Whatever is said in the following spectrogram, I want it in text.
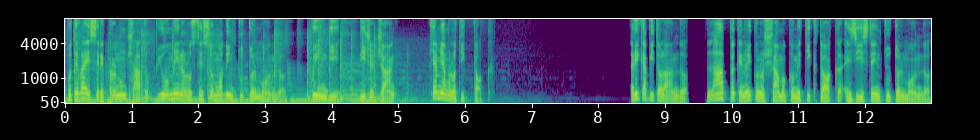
poteva essere pronunciato più o meno allo stesso modo in tutto il mondo. Quindi, dice Zhang, chiamiamolo TikTok. Ricapitolando, l'app che noi conosciamo come TikTok esiste in tutto il mondo,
